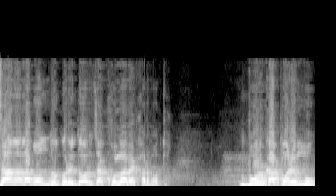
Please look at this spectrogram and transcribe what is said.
জানালা বন্ধ করে দরজা খোলা রাখার মতো। বোরকা পরে মুখ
